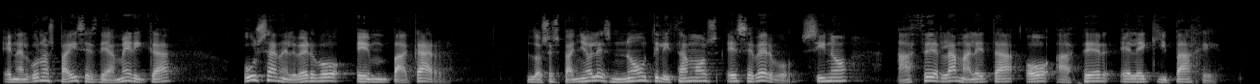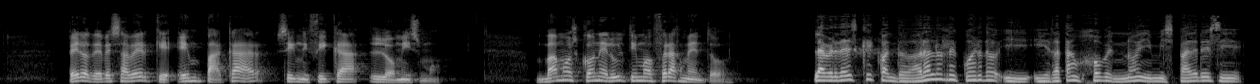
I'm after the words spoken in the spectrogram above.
en algunos países de América usan el verbo empacar. Los españoles no utilizamos ese verbo, sino hacer la maleta o hacer el equipaje. Pero debes saber que empacar significa lo mismo. Vamos con el último fragmento. La verdad es que cuando ahora lo recuerdo y, era tan joven, ¿no? Y mis padres y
